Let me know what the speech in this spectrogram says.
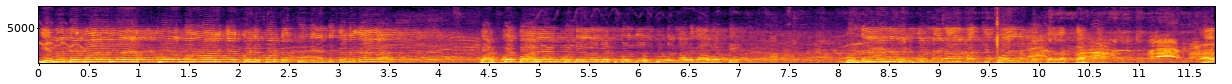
ఈ మధ్య కాలంలో ఎక్కువ మగవారికే గుండెపోటు వస్తుంది. ఎందుకనగా భర్త భార్యను గుండెల్లో పెట్టుకొని చూసుకుంటున్నాడు కాబట్టి. గుండెల్లోనే పెట్టుకున్నాడా మంచి భోజనం పెడతాది అక్క. ఆ,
